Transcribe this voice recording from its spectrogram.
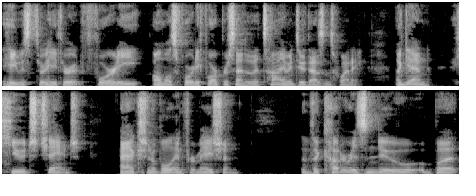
He was th- he threw it 40 almost 44% of the time in 2020. Again, huge change. Actionable information the cutter is new, but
